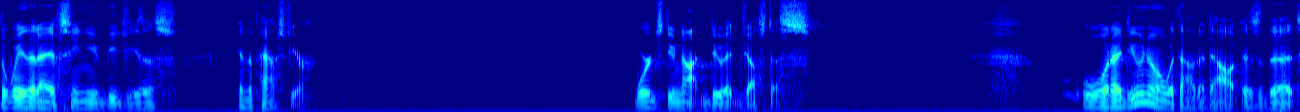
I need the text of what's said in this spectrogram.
the way that I have seen you be Jesus in the past year. Words do not do it justice. What I do know without a doubt is that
